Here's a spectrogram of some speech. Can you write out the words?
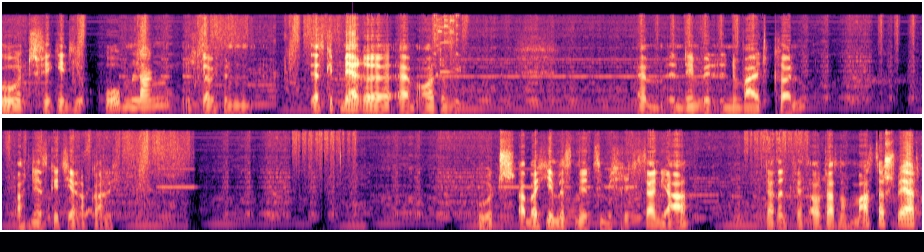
Gut, wir gehen hier oben lang. Ich glaube, ich bin... Es gibt mehrere ähm, Orte, wie, ähm, in denen wir in den Wald können. Ach nee, das geht hier noch gar nicht. Gut, aber hier müssen wir ziemlich richtig sein, ja. Da sind wir jetzt auch. Da ist noch ein Master-Schwert.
